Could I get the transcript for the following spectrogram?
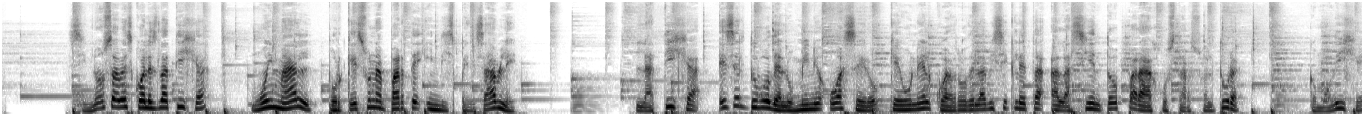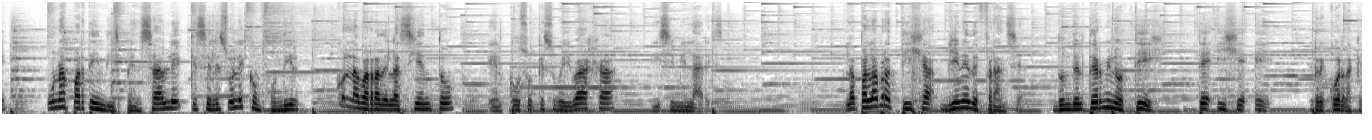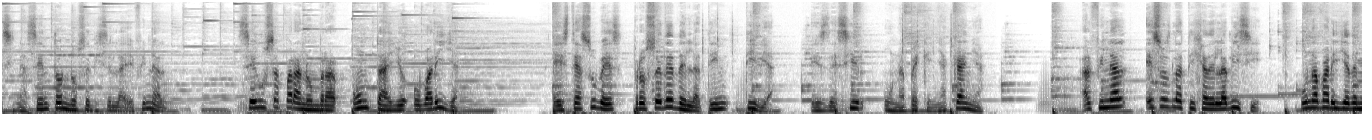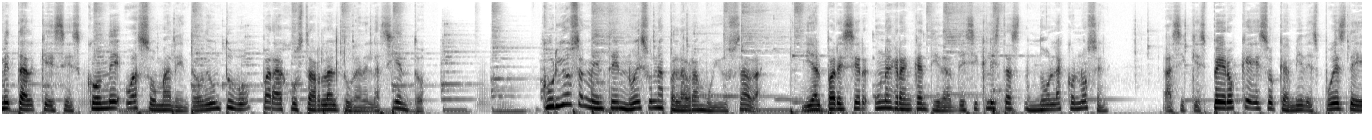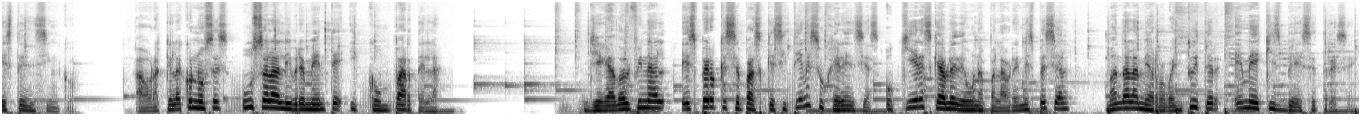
Si no sabes cuál es la tija, muy mal, porque es una parte indispensable. La tija es el tubo de aluminio o acero que une el cuadro de la bicicleta al asiento para ajustar su altura. Como dije, una parte indispensable que se le suele confundir con la barra del asiento, el coso que sube y baja y similares. La palabra tija viene de Francia, donde el término tige, T-I-G-E, recuerda que sin acento no se dice la E final, se usa para nombrar un tallo o varilla. Este a su vez procede del latín tibia, es decir, una pequeña caña. Al final, eso es la tija de la bici, una varilla de metal que se esconde o asoma dentro de un tubo para ajustar la altura del asiento. Curiosamente no es una palabra muy usada, y al parecer una gran cantidad de ciclistas no la conocen, así que espero que eso cambie después de este en 5. Ahora que la conoces, úsala libremente y compártela. Llegado al final, espero que sepas que si tienes sugerencias o quieres que hable de una palabra en especial, mándala a mi arroba en Twitter mxbs13.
